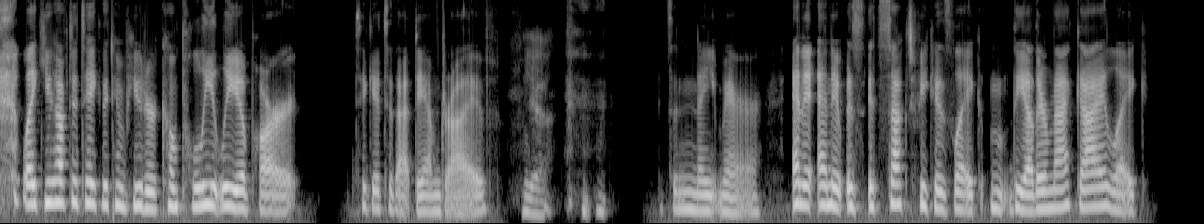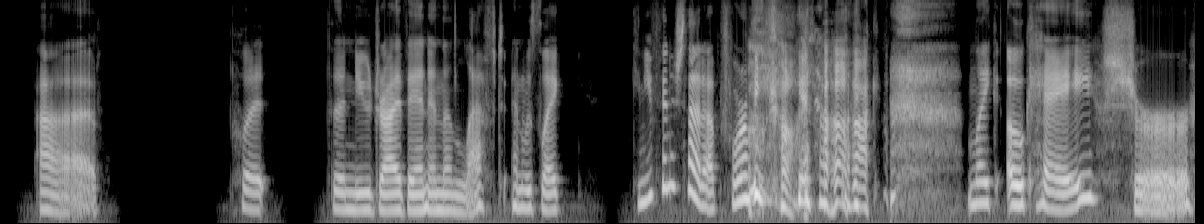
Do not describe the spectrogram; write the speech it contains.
like you have to take the computer completely apart to get to that damn drive. Yeah. it's a nightmare. And it and it was it sucked because like the other mac guy like uh put the new drive in and then left and was like can you finish that up for me? Oh. You know, like, i'm like okay sure.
